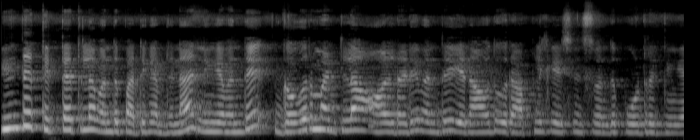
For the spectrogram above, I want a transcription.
இந்த திட்டத்தில் வந்து பார்த்திங்க அப்படின்னா நீங்கள் வந்து கவர்மெண்ட்டில் ஆல்ரெடி வந்து ஏதாவது ஒரு அப்ளிகேஷன்ஸ் வந்து போட்டிருக்கீங்க.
